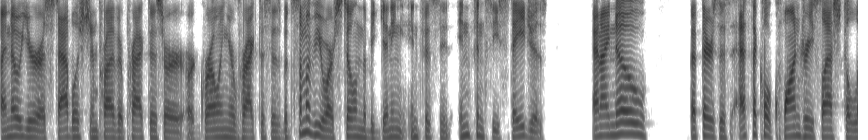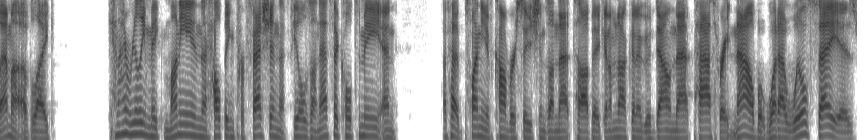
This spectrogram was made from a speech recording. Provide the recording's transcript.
I know you're established in private practice or, or growing your practices, but some of you are still in the beginning infancy, infancy stages. And I know that there's this ethical quandary slash dilemma of like, can I really make money in the helping profession that feels unethical to me? And I've had plenty of conversations on that topic, and I'm not going to go down that path right now. But what I will say is,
